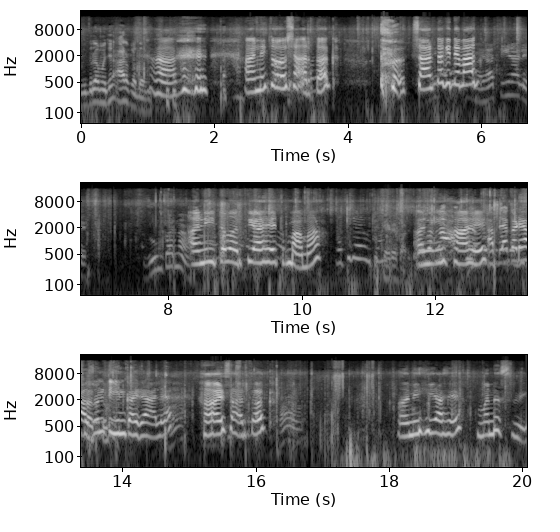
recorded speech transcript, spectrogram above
रुद्र म्हणजे आर कदम हा. आणि तो सार्थक. तीन आले. झूम कर ना. आणि इथं वरती आहेत मामा. आणि हा आहे आपल्याकडे अजून तीन कैऱ्या आल्या हा आहे सार्थक. आणि ही आहे मनस्वी.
